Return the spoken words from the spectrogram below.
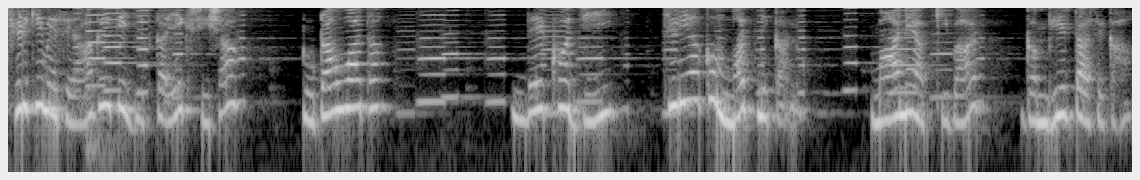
खिड़की में से आ गई थी, जिसका एक शीशा टूटा हुआ था। देखो जी, चिड़िया को मत निकालो, माँ ने अब की बार गंभीरता से कहा।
